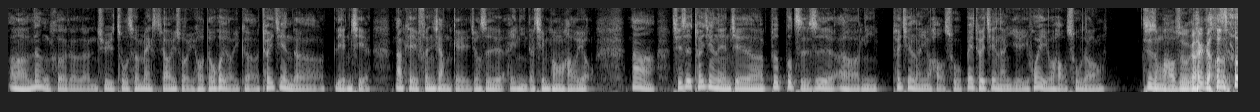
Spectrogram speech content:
呃，任何的人去注册 Max 交易所以后，都会有一个推荐的连接，那可以分享给就是诶你的亲朋好友。那其实推荐连接呢，不不只是呃你推荐人有好处，被推荐人也会有好处的哦。是什么好处？快告诉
